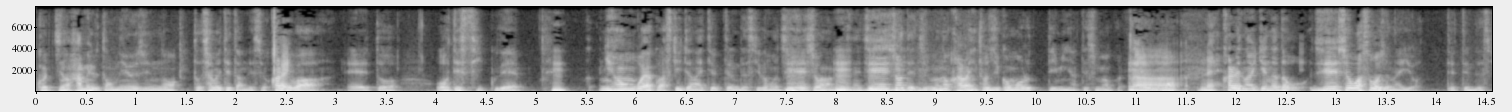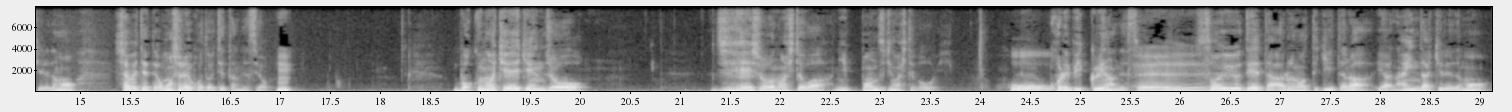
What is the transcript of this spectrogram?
こっちのハミルトンの友人のと喋ってたんですよ。彼は、えっ、と、オーティスティックで、うん。日本語訳は好きじゃないって言ってるんですけども、自閉症なんですね。うん。自閉症って自分の殻に閉じこもるって意味になってしまうけれどもね。彼の意見だと自閉症はそうじゃないよって言ってるんですけれども、喋ってて面白いことを言ってたんですよ。うん。僕の経験上、自閉症の人は日本好きの人が多い。これびっくりなんですよ。そういうデータあるのって聞いたら、いや、ないんだけれども、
